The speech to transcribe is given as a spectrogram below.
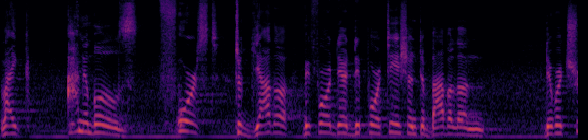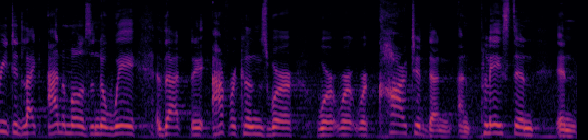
like animals, forced to gather before their deportation to Babylon. They were treated like animals in the way that the Africans were, were, were, were carted and, and placed in, in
